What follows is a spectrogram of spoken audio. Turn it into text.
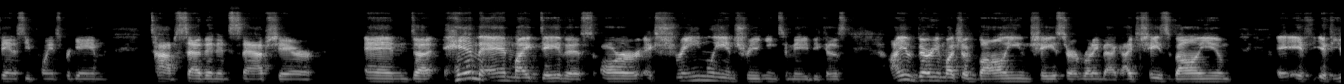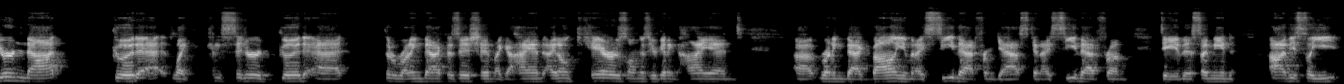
fantasy points per game, top seven in snap share. And uh, him and Mike Davis are extremely intriguing to me because I am very much a volume chaser at running back. I chase volume. If if you're not good at like considered good at the running back position, like a high end, I don't care as long as you're getting high end uh, running back volume. And I see that from Gaskin. I see that from Davis. I mean, obviously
